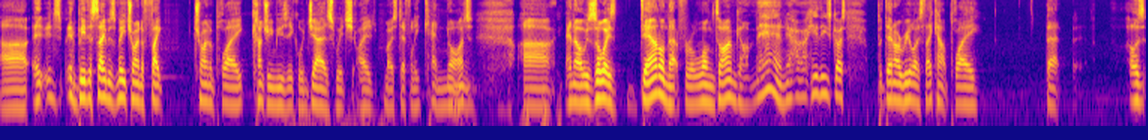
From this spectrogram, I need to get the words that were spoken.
Uh, it, it's, it'd be the same as me trying to fake trying to play country music or jazz, which I most definitely cannot. Uh, and I was always down on that for a long time, going, "Man, I hear these guys," but then I realized they can't play that Aus-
